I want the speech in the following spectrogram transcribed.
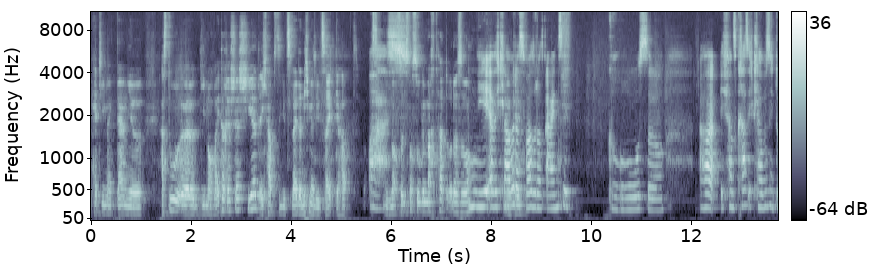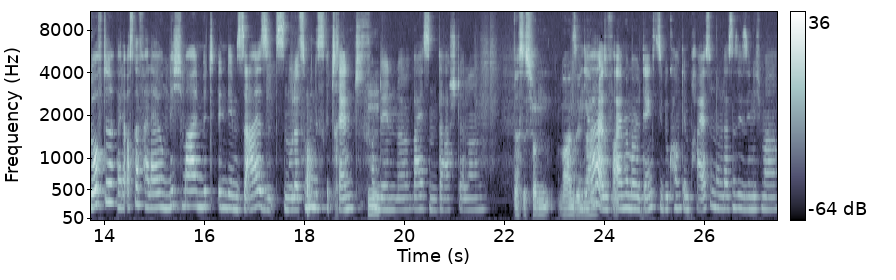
Hattie McDaniel. Hast du äh, die noch weiter recherchiert? Ich habe sie jetzt leider nicht mehr die Zeit gehabt, was Oh, noch, sonst noch so gemacht hat oder so. Nee, also ich glaube, Okay. das war so das einzig große. Aber ich fand's krass, ich glaube, sie durfte bei der Oscarverleihung nicht mal mit in dem Saal sitzen oder zumindest getrennt von Hm. den äh, weißen Darstellern. Das ist schon Wahnsinn. Ja, ne? also vor allem, wenn man bedenkt, sie bekommt den Preis und dann lassen sie sie nicht mal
